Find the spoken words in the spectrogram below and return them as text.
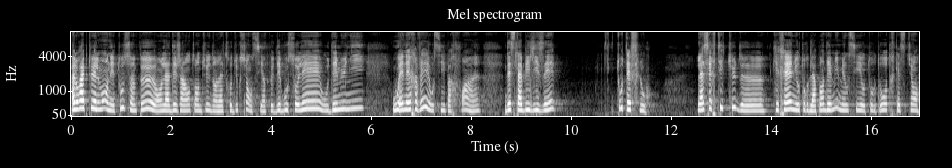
Alors actuellement, on est tous un peu, on l'a déjà entendu dans l'introduction aussi, un peu déboussolés ou démunis, ou énervés aussi parfois, hein, déstabilisés. Tout est flou. L'incertitude euh, qui règne autour de la pandémie, mais aussi autour d'autres questions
